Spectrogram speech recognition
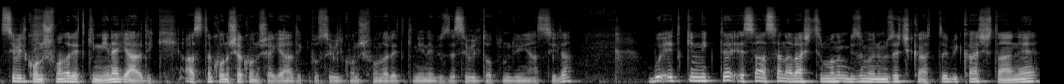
sivil konuşmalar etkinliğine geldik. Aslında konuşa konuşa geldik bu sivil konuşmalar etkinliğine biz de sivil toplum dünyasıyla. Bu etkinlikte esasen araştırmanın bizim önümüze çıkarttığı birkaç tane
